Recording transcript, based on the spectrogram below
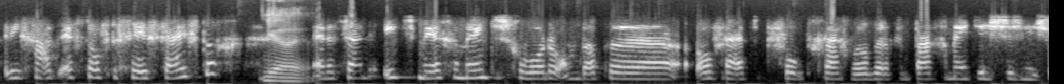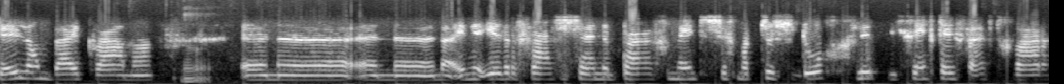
die gaat echt over de G50. Ja, ja. En het zijn iets meer gemeentes geworden omdat de overheid bijvoorbeeld graag wilde dat een paar gemeentes in Zeeland bijkwamen. En, eh, en eh, nou, in de eerdere fase zijn er een paar gemeentes zeg maar tussendoor geglipt die geen G50 waren.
